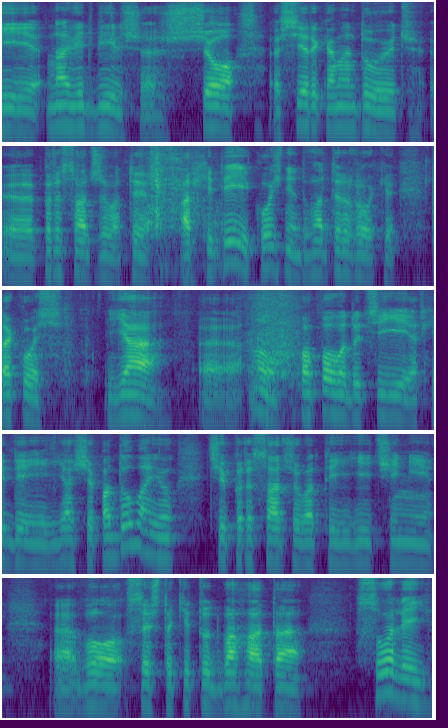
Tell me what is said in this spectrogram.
і навіть більше, що всі рекомендують е, пересаджувати орхідеї кожні 2-3 роки. Так ось я. е, Ну, по поводу цієї орхідеї я ще подумаю, чи пересаджувати її чи ні. Е, Бо все ж таки тут багато солей,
